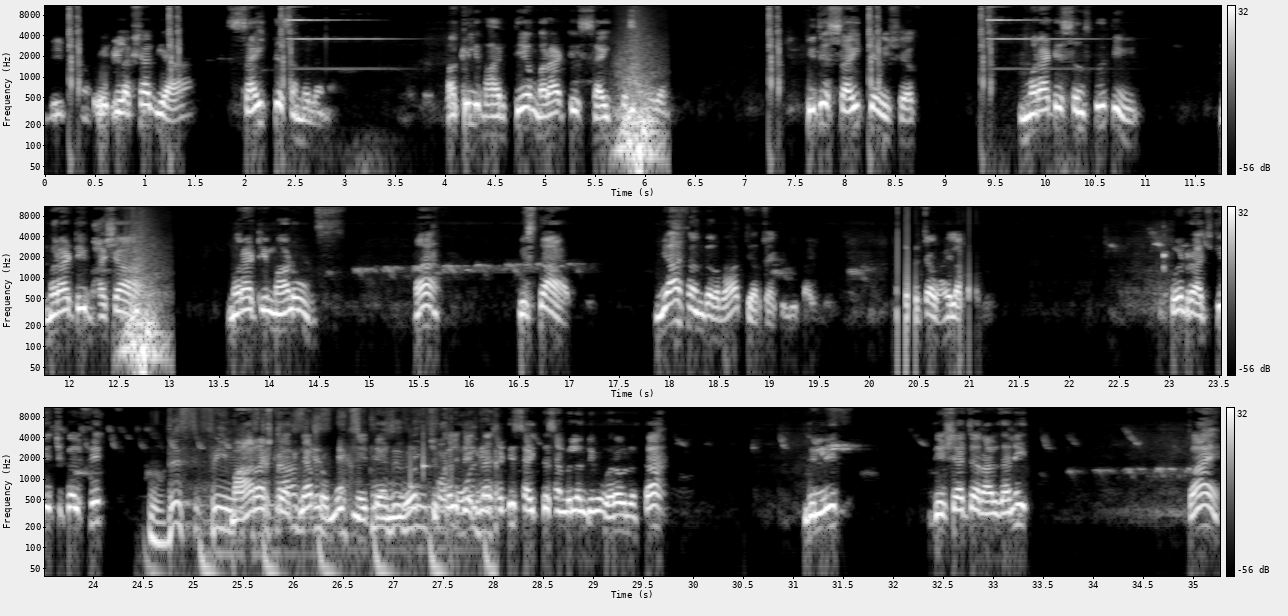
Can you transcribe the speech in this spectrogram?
एक लक्षात घ्या साहित्य संमेलन. अखिल भारतीय मराठी साहित्य संमेलन. तिथे साहित्य विषयक मराठी संस्कृती मराठी भाषा मराठी माणूस हा विस्तार या संदर्भात चर्चा केली पाहिजे. चर्चा व्हायला पाहिजे. पण राजकीय masterclass महाराष्ट्रातल्या प्रमुख नेत्यांवर चिखल all फेकण्यासाठी साहित्य संमेलन तुम्ही भरवलं का? दिल्लीत देशाच्या राजधानीत. काय?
